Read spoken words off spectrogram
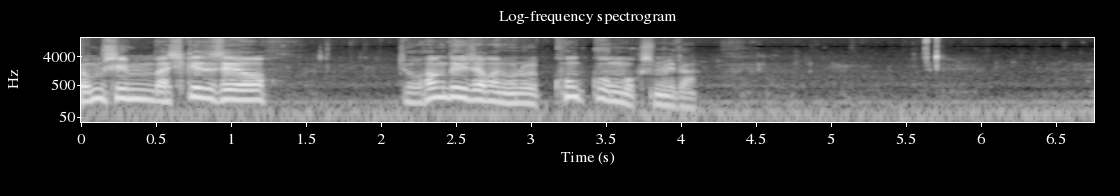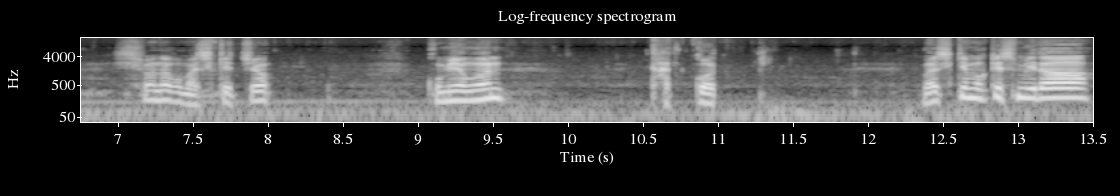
점심 맛있게 드세요. 저 황도의장은 오늘 콩국 먹습니다. 시원하고 맛있겠죠? 고명은 갓꽃. 맛있게 먹겠습니다.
